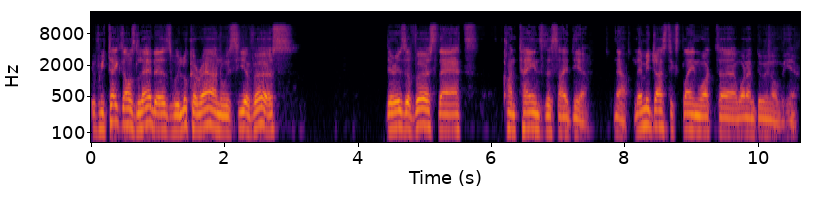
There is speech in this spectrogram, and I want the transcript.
if we take those letters, we look around, we see a verse. There is a verse that contains this idea. Now, let me just explain what uh, what I'm doing over here.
